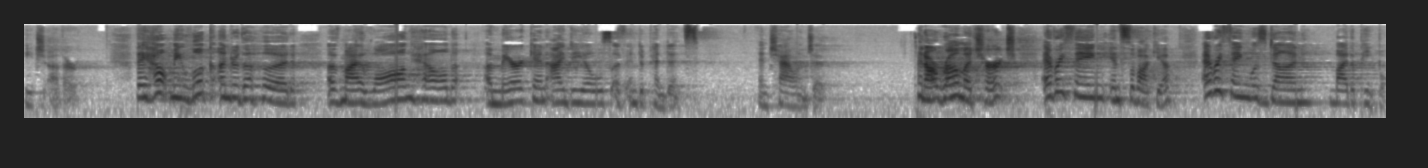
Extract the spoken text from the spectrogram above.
each other. They helped me look under the hood of my long held American ideals of independence and challenge it. In our Roma church, everything in Slovakia, everything was done by the people.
